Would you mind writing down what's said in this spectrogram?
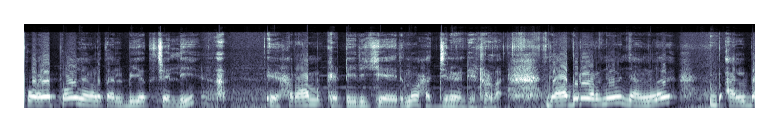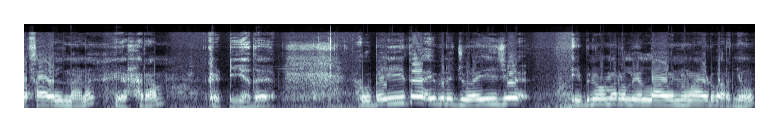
പോയപ്പോൾ ഞങ്ങൾ തൽബിയത്ത് ചെല്ലി. ഇഹ്റാം കെട്ടിയിരിക്കുകയായിരുന്നു ഹജ്ജിന് വേണ്ടിയിട്ടുള്ള. ജാബിർ പറഞ്ഞു ഞങ്ങൾ അൽ ബഫായിൽ നിന്നാണ് ഇഹ്റാം കെട്ടിയത്. ഉബൈദ് ഇബിന് ജുറൈജ് ഇബിനോമർ ഉമർ അലി അള്ളാഹുനുമായോട് പറഞ്ഞു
